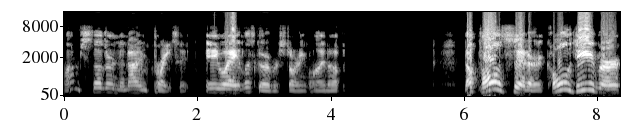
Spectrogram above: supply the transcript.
I'm Southern and I embrace it. Anyway, let's go over starting lineup. The pole sitter, Cole Deaver,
